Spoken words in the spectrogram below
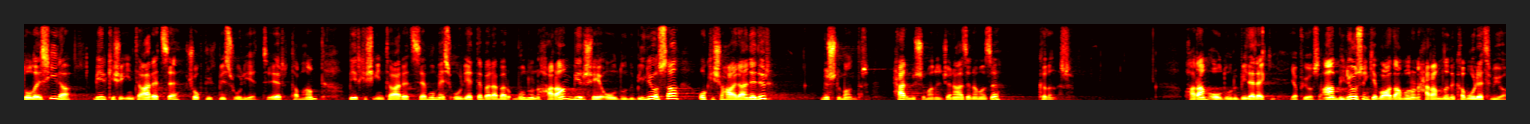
Dolayısıyla bir kişi intihar etse çok büyük mesuliyettir, tamam. Bir kişi intihar etse bu mesuliyetle beraber bunun haram bir şey olduğunu biliyorsa o kişi hala nedir? Müslümandır. Her Müslümanın cenaze namazı kılınır haram olduğunu bilerek yapıyorsa, ama biliyorsun ki bu adam bunun haramlığını kabul etmiyor,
